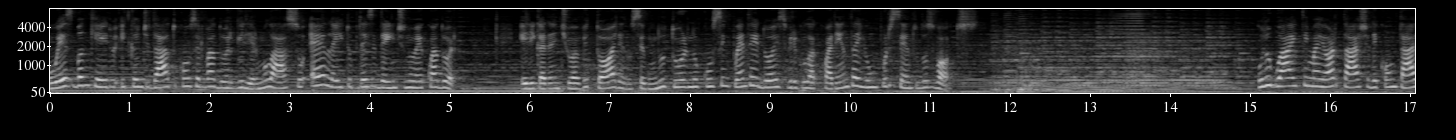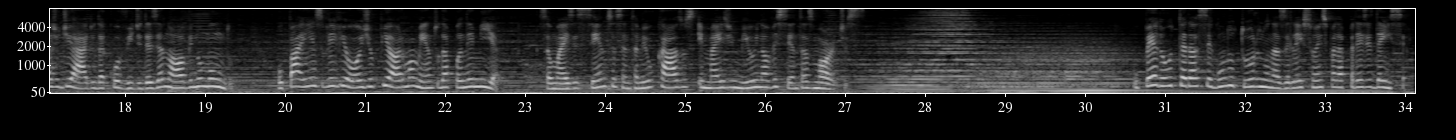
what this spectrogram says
O ex-banqueiro e candidato conservador Guilherme Lasso é eleito presidente no Equador. Ele garantiu a vitória no segundo turno com 52,41% dos votos. Uruguai tem maior taxa de contágio diário da Covid-19 no mundo. O país vive hoje o pior momento da pandemia. São mais de 160 mil casos e mais de 1.900 mortes. O Peru terá segundo turno nas eleições para a presidência.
